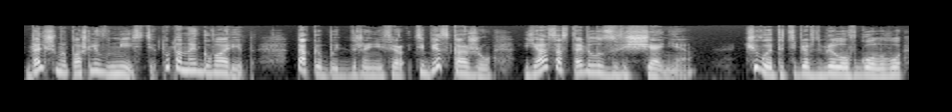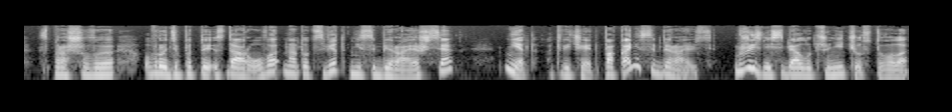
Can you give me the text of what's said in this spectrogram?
Дальше мы пошли вместе. Тут она и говорит, «Так и быть, Дженнифер, тебе скажу, я составила завещание». «Чего это тебе взбрело в голову?» – спрашиваю. «Вроде бы ты здорова, на тот свет не собираешься». «Нет», – отвечает, – «пока не собираюсь». В жизни себя лучше не чувствовала.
